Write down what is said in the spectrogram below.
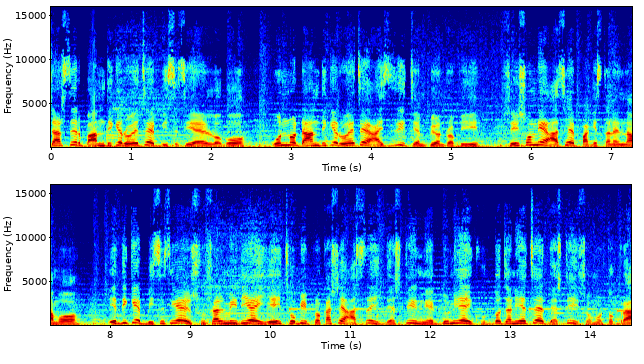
জার্সির বাম দিকে রয়েছে বিসিসিআইয়ের লোগো অন্য ডান দিকে রয়েছে আইসিসি চ্যাম্পিয়ন ট্রফি, সেই সঙ্গে আছে পাকিস্তানের নামও। এদিকে বিসিসিআই সোশ্যাল মিডিয়ায় এই ছবি প্রকাশে আসতেই দেশটির নেট দুনিয়ায় ক্ষুব্ধ জানিয়েছে দেশটির সমর্থকরা।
